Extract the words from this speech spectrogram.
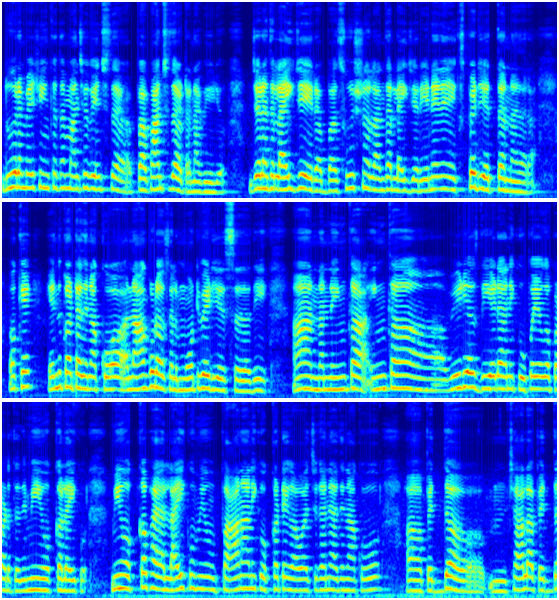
దూరం వేసి ఇంకంత మంచిగా పెంచుతా పంచుతాట నా వీడియో. జరంత లైక్ చేయరబ్బా చూసిన వాళ్ళు అందరు లైక్ చేయరు. నేను ఎక్స్పెక్ట్ చేస్తాను కదా ఓకే? ఎందుకంటే అది నాకు నాకు కూడా అసలు మోటివేట్ చేస్తుంది అది. నన్ను ఇంకా ఇంకా వీడియోస్ తీయడానికి ఉపయోగపడుతుంది. మీ ఒక్క లైక్ మీ ఒక్క లైక్ మీ పానానికి ఒక్కటే కావచ్చు కానీ అది నాకు పెద్ద చాలా పెద్ద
